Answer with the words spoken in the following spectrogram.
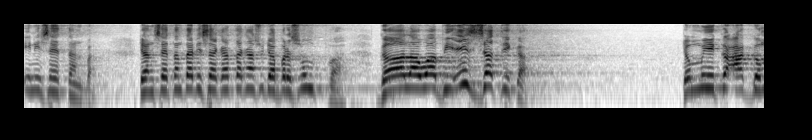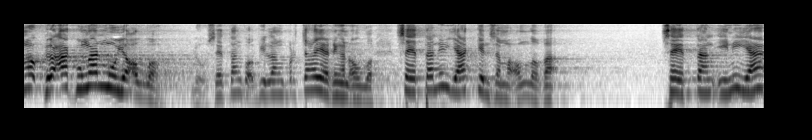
Ini setan, Pak. Dan setan tadi saya katakan sudah bersumpah, galawa bi izzatika. Demi keagung keagunganmu ya Allah. Loh, setan kok bilang percaya dengan Allah? Setan ini yakin sama Allah, Pak. Setan ini ya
